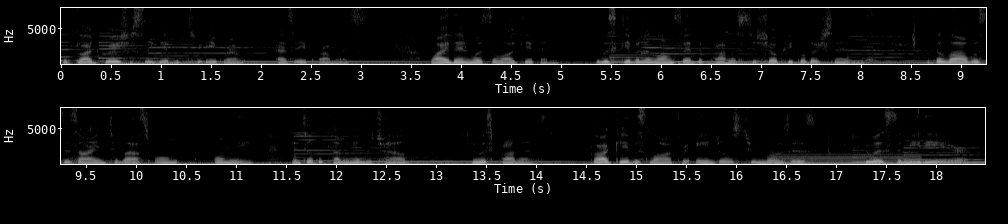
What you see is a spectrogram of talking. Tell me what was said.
But God graciously gave it to Abram as a promise. Why then was the law given? It was given alongside the promise to show people their sins. But the law was designed to last on, only until the coming of the child who was promised. God gave his law through angels to Moses, who was the mediator.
